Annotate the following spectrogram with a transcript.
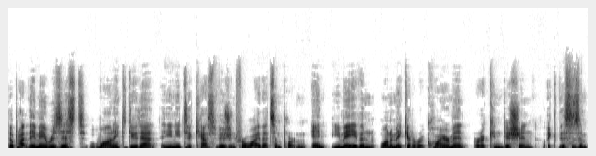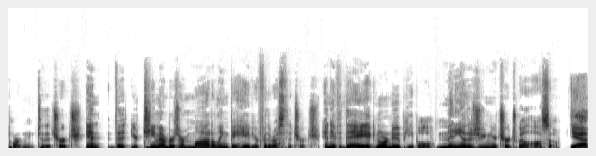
they'll probably, they may resist wanting to do that. And you need to cast vision for why that's important. And you may even want to make it a requirement or a condition. Like this is important to the church and that your team members are modeling behavior for the rest of the church. And if they ignore new people, many others in your church will also. Yeah.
